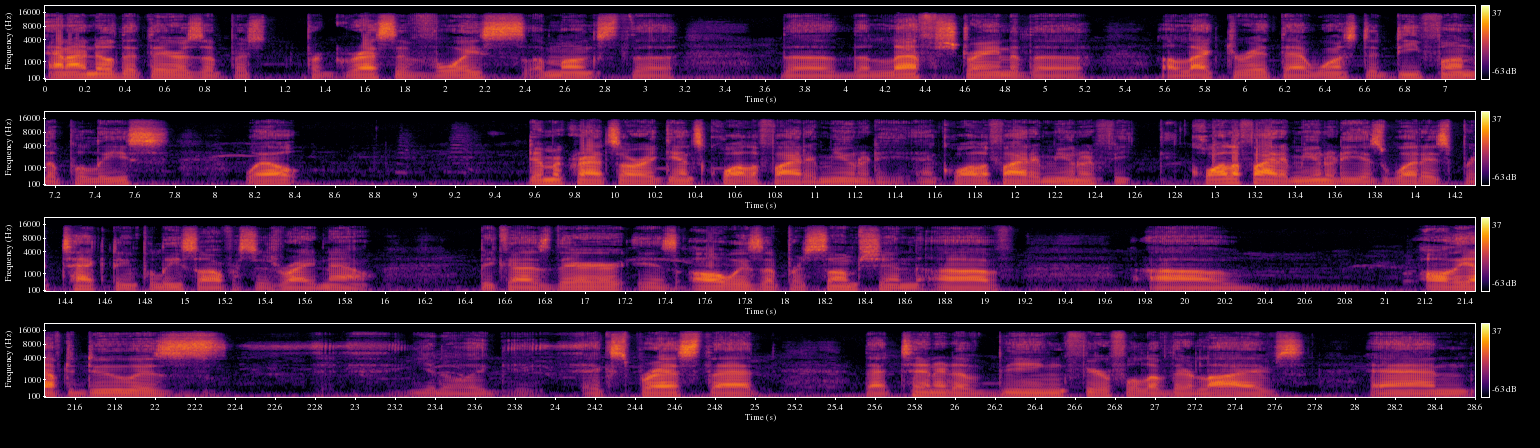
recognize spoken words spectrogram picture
And I know that there is a progressive voice amongst the the the left strain of the electorate that wants to defund the police. Well, Democrats are against qualified immunity, and qualified immunity qualified immunity is what is protecting police officers right now because there is always a presumption of uh, all they have to do is you know express that that tenet of being fearful of their lives and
